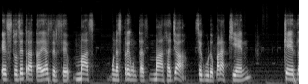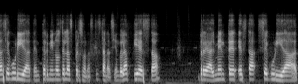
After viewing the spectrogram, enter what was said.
esto se trata de hacerse más unas preguntas más allá. ¿Seguro para quién? ¿Qué es la seguridad en términos de las personas que están haciendo la fiesta? ¿Realmente esta seguridad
